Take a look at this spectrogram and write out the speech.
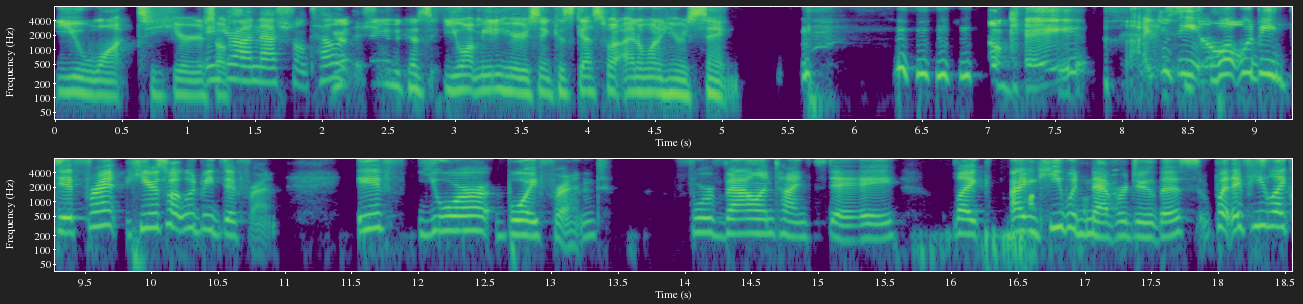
you want to hear And yourself. you're on national television. because you want me to hear you sing. Because guess what? I don't want to hear you sing. Okay. I just See, don't. what would be different? Here's what would be different. If your boyfriend for Valentine's Day, like I he would never do this, but if he like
